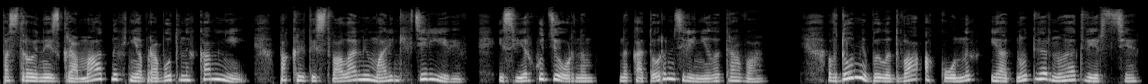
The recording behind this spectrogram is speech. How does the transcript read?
построенный из громадных необработанных камней, покрытый стволами маленьких деревьев и сверху дерном, на котором зеленела трава. В доме было два оконных и одно дверное отверстие,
